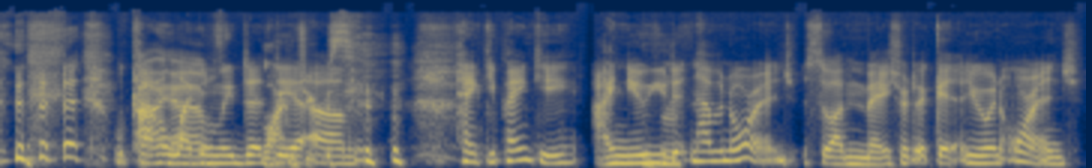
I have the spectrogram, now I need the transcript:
kind of like when we did the um, hanky panky. I knew you Mhm. didn't have an orange, so I made sure to get you an orange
